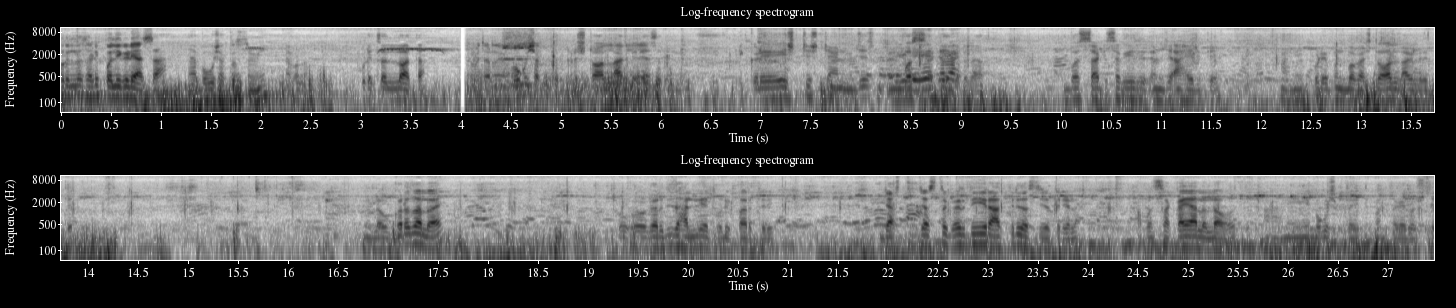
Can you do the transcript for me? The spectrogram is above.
व्हीलरसाठी पलीकडे असा. या बघू शकतास तुम्ही. बघा. पुढे चाललो आता. तर मित्रांनो तुम्ही बघू शकता. इकडे स्टॉल लागलेले असतात तुम्ही. इकडे एस टी स्टँड म्हणजे बससाठी बससाठी सगळी म्हणजे आहे तिथे आणि पुढे पण बघा स्टॉल लागले तिथे लवकरच आलो आहे. हो, हो, गर्दी झालेली आहे थोडीफार तरी. जास्तीत जास्त गर्दी ही रात्रीच असते जत्रेला. आपण सकाळी आलेलो आहोत. आणि बघू शकता इथे पण सगळ्या गोष्टी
